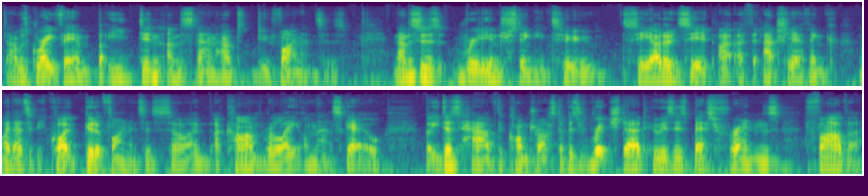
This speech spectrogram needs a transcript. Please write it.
That was great for him, but he didn't understand how to do finances. Now, this is really interesting to see. I don't see it. I, I th- actually, I think my dad's quite good at finances, so I, I can't relate on that scale. But he does have the contrast of his rich dad, who is his best friend's father,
